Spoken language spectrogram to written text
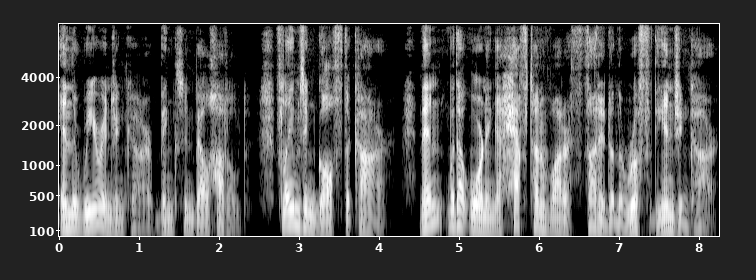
in the rear engine car, Binks and Bell huddled. Flames engulfed the car. Then, without warning, a half ton of water thudded on the roof of the engine car.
